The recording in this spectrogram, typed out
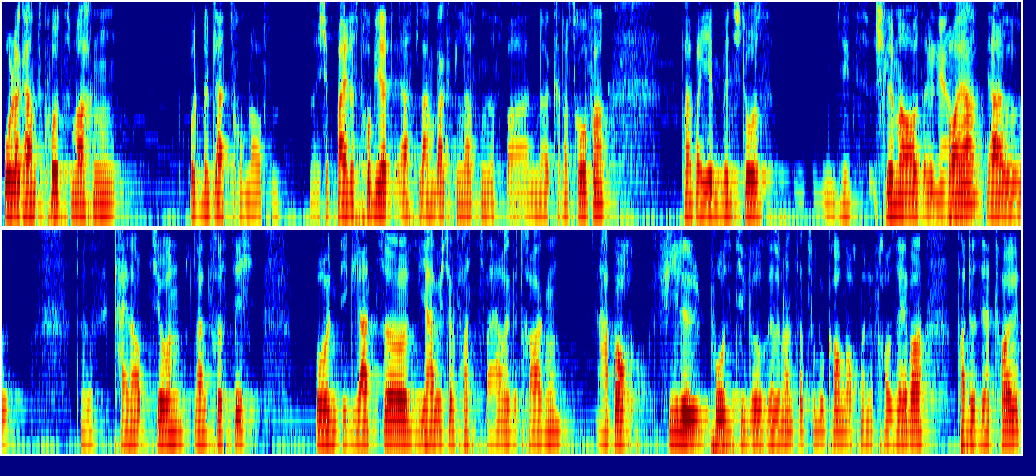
oder ganz kurz machen und mit Glatze rumlaufen. Ich habe beides probiert, erst lang wachsen lassen, das war eine Katastrophe, weil bei jedem Windstoß sieht es schlimmer aus als ja. vorher. Ja, also das ist keine Option langfristig. Und die Glatze, die habe ich dann fast zwei Jahre getragen. Habe auch viel positive Resonanz dazu bekommen. Auch meine Frau selber fand es sehr toll.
